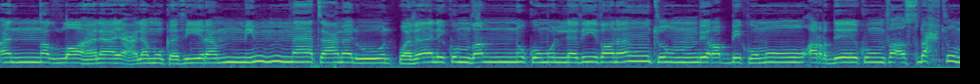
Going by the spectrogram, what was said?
أن الله لا يعلم كثيرا مما تعملون. وذلكم ظنكم الذي ظننتم بربكم أرديكم فأصبحتم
